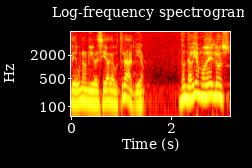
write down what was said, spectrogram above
de una universidad de Australia, donde había modelos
